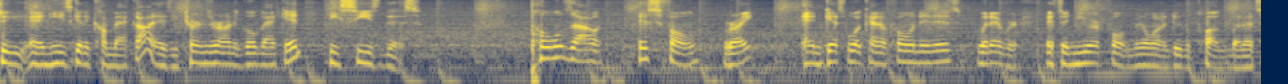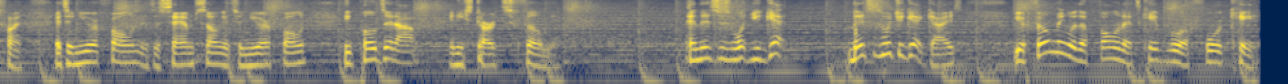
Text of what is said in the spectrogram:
To, and he's gonna come back out. As he turns around to go back in, he sees this. Pulls out his phone, right? And guess what kind of phone it is? Whatever. It's a newer phone. We don't want to do the plug, but that's fine. It's a newer phone. It's a Samsung. It's a newer phone. He pulls it out and he starts filming. And this is what you get. This is what you get, guys. You're filming with a phone that's capable of 4K.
